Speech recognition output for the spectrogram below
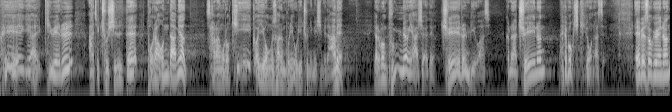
회개할 기회를 아직 주실 때 돌아온다면 사랑으로 기꺼이 용서하는 분이 우리 주님이십니다. 아멘. 여러분 분명히 아셔야 돼요. 죄를 미워하세요. 그러나 죄인은 회복시키기 원하세요. 에베소 교회는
